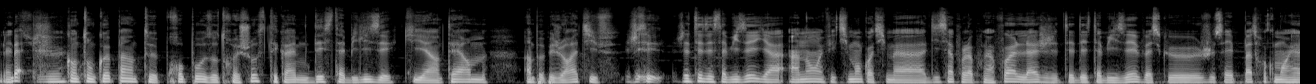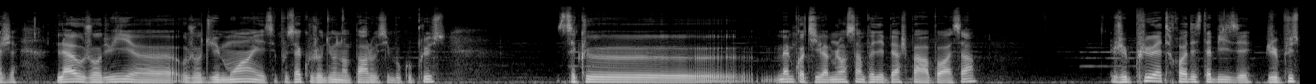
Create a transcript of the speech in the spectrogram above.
là-dessus. Quand ton copain te propose autre chose, t'es quand même déstabilisé, qui est un terme un peu péjoratif. J'étais déstabilisé il y a un an, effectivement, quand il m'a dit ça pour la première fois. Là, j'étais déstabilisé parce que je savais pas trop comment réagir. Là, aujourd'hui, euh, aujourd'hui moins, et c'est pour ça qu'aujourd'hui on en parle aussi beaucoup plus. C'est que même quand il va me lancer un peu des perches par rapport à ça, je vais plus être déstabilisé. Je vais plus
